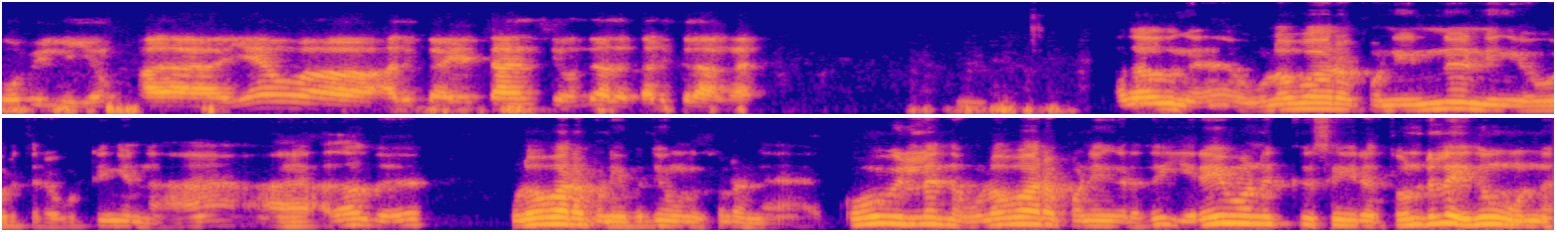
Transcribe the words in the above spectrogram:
கோவில்லையும் ஏன் அதுக்கு ஹெச்ஆர்என்சி வந்து அதை தடுக்கிறாங்க அதாவதுங்க உழவார பணின்னு நீங்க ஒருத்தரை விட்டீங்கன்னா, அதாவது உழவார பணியை பத்தி உங்களுக்கு சொல்றேனே. கோவில்ல இந்த உழவார பணிங்கிறது இறைவனுக்கு செய்யற தொண்டுல இதுவும் ஒண்ணு.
